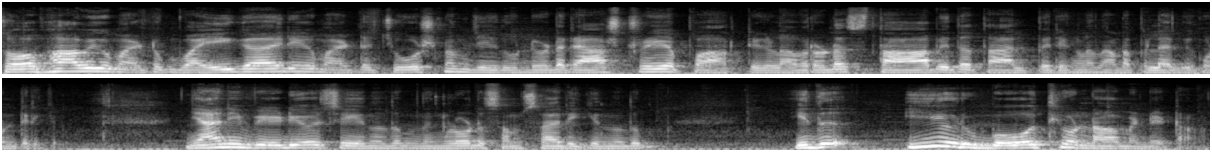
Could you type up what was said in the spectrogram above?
സ്വാഭാവികമായിട്ടും വൈകാരികമായിട്ട് ചൂഷണം ചെയ്തുകൊണ്ട് ഇവിടെ രാഷ്ട്രീയ പാർട്ടികൾ അവരുടെ സ്ഥാപിത താല്പര്യങ്ങൾ നടപ്പിലാക്കിക്കൊണ്ടിരിക്കും. ഞാൻ ഈ വീഡിയോ ചെയ്യുന്നതും നിങ്ങളോട് സംസാരിക്കുന്നതും ഇത് ഈ ഒരു ബോധ്യം ഉണ്ടാവാൻ വേണ്ടിയിട്ടാണ്.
